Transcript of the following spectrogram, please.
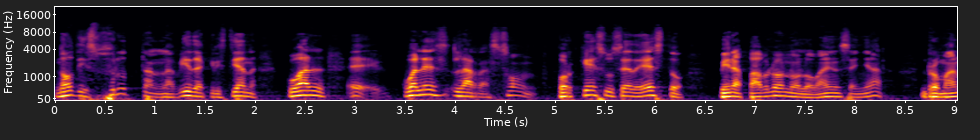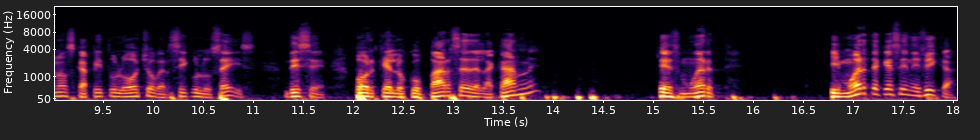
no disfrutan la vida cristiana. ¿Cuál, eh, ¿Cuál es la razón? ¿Por qué sucede esto? Mira, Pablo nos lo va a enseñar. Romanos capítulo 8, versículo 6. Dice, porque el ocuparse de la carne es muerte. ¿Y muerte qué significa?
